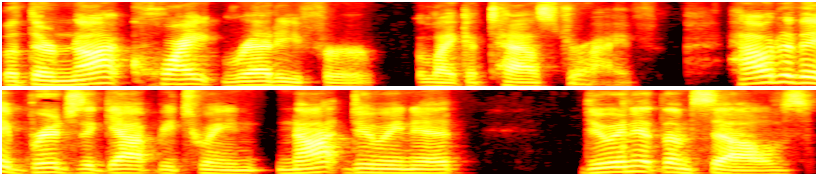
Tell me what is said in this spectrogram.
but they're not quite ready for like a task drive. How do they bridge the gap between not doing it, doing it themselves,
